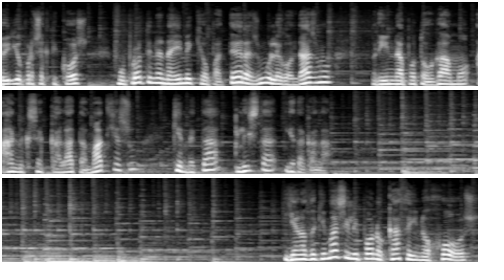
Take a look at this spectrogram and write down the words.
ίδιο προσεκτικός μου πρότεινε να είμαι και ο πατέρας μου λέγοντάς μου πριν από το γάμο άνοιξε καλά τα μάτια σου και μετά κλείστα για τα καλά. Για να δοκιμάσει λοιπόν ο κάθε εινοχώος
